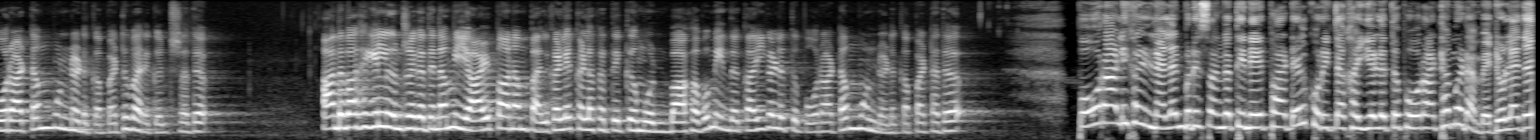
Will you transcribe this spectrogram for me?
போராட்டம் முன்னெடுக்கப்பட்டு வருகின்றது. அந்த வகையில் இன்றைய தினம் யாழ்ப்பாணம் பல்கலைக்கழகத்திற்கு முன்பாகவும் இந்த கையெழுத்து போராட்டம் முன்னெடுக்கப்பட்டது. போராளிகள் நலன்புரி சங்கத்தின் ஏற்பாட்டில் குறித்த கையெழுத்து போராட்டம் இடம்பெற்றுள்ளது.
